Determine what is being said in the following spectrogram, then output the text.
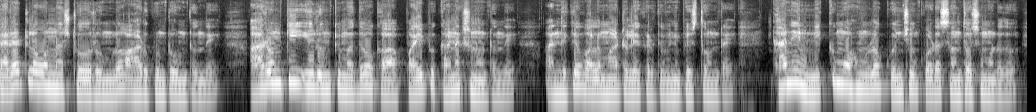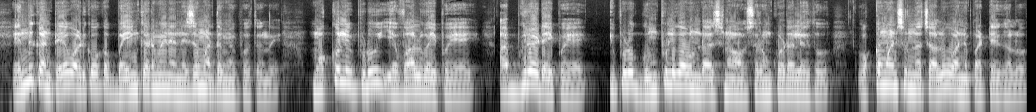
పెరట్లో ఉన్న స్టోర్ రూమ్లో ఆడుకుంటూ ఉంటుంది. ఆ రూమ్కి ఈ రూమ్కి మధ్య ఒక పైప్ కనెక్షన్ ఉంటుంది. అందుకే వాళ్ళ మాట మాటలు ఇక్కడికి వినిపిస్తూ ఉంటాయి. కానీ నిక్ మొహంలో కొంచెం కూడా సంతోషం ఉండదు. ఎందుకంటే వాడికి ఒక భయంకరమైన నిజం అర్థమైపోతుంది. మొక్కలు ఇప్పుడు ఎవాల్వ్ అయిపోయాయి అప్గ్రేడ్ అయిపోయాయి. ఇప్పుడు గుంపులుగా ఉండాల్సిన అవసరం కూడా లేదు. ఒక్క మనిషి ఉన్న చాలు వాడిని పట్టేయగలవు.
